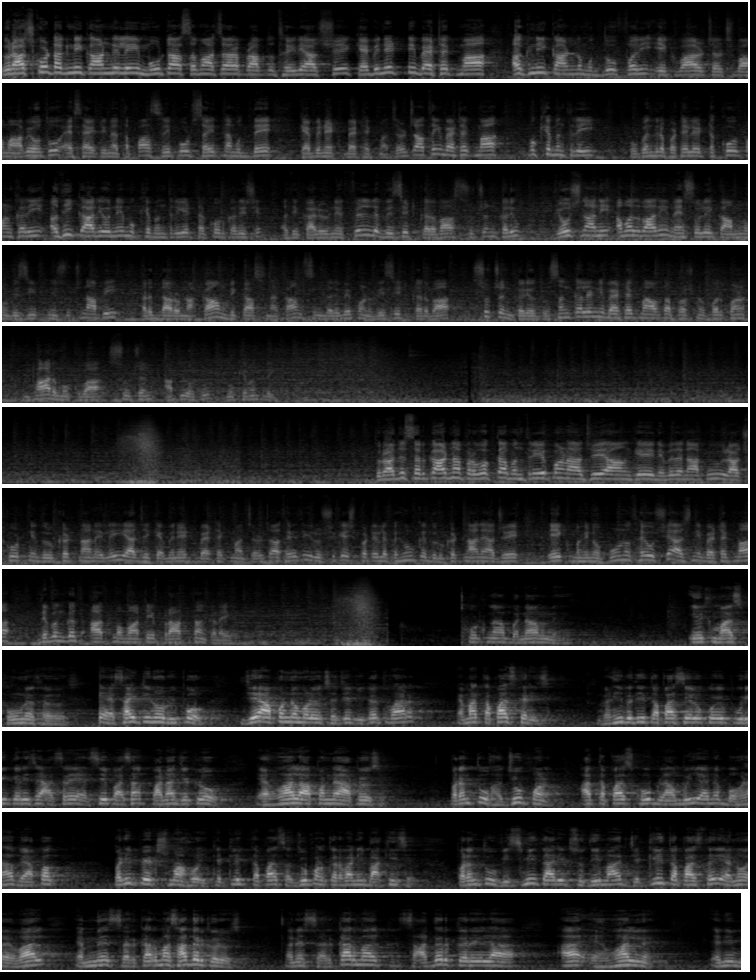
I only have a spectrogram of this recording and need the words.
તો રાજકોટ અગ્નિકાંડને લઈ મોટા સમાચાર પ્રાપ્ત થઈ રહ્યા છે. કેબિનેટની બેઠકમાં અગ્નિકાંડનો મુદ્દો ફરી એકવાર ચર્ચવામાં આવ્યો હતો. એસઆઈટીના તપાસ રિપોર્ટ સહિતના મુદ્દે કેબિનેટ બેઠકમાં ચર્ચા થઈ. બેઠકમાં મુખ્યમંત્રી ભૂપેન્દ્ર પટેલે ટકોર પણ કરી. અધિકારીઓને મુખ્યમંત્રીએ ટકોર કરી છે. અધિકારીઓને ફિલ્ડ વિઝિટ કરવા સૂચન કર્યું. યોજનાની અમલવારી મહેસૂલી કામનો વિઝિટની સૂચના આપી. અરજદારોના કામ, વિકાસના કામ સંદર્ભે પણ વિઝિટ કરવા સૂચન કર્યું હતું. સંકલનની બેઠકમાં આવતા પ્રશ્નો પર પણ ભાર મૂકવા સૂચન આપ્યું હતું મુખ્યમંત્રી તો રાજ્ય સરકારના પ્રવક્તા મંત્રીએ પણ આજે આ અંગે નિવેદન આપ્યું. રાજકોટની દુર્ઘટનાને લઈ આજે કેબિનેટ બેઠકમાં ચર્ચા થઈ હતી. ઋષિકેશ પટેલે કહ્યું કે દુર્ઘટનાને આજે એક મહિનો પૂર્ણ થયો છે. આજની બેઠકમાં દિવંગત આત્મા માટે પ્રાર્થના કરાઈ હતી. રાજકોટના બનાવને એક માસ પૂર્ણ થયો છે. એસઆઈટીનો રિપોર્ટ જે આપણને મળ્યો છે, જે વિગતવાર એમાં તપાસ કરી છે. ઘણી બધી તપાસ એ લોકોએ પૂરી કરી છે. આશરે એસી પાસા પાના જેટલો અહેવાલ આપણને આપ્યો છે. પરંતુ હજુ પણ આ તપાસ ખૂબ લાંબી અને બહોળા વ્યાપક પરિપ્રેક્ષમાં હોય. કેટલીક તપાસ હજુ પણ કરવાની બાકી છે. પરંતુ વીસમી તારીખ સુધીમાં જેટલી તપાસ થઈ એનો અહેવાલ એમને સરકારમાં સાદર કર્યો છે. અને સરકારમાં સાદર કરેલા આ અહેવાલને એની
